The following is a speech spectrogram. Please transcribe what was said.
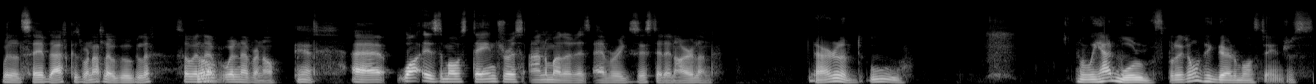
We'll save that because we're not allowed to Google it, so we'll No. never we'll never know. Yeah. Uh, what is the most dangerous animal that has ever existed in Ireland? In Ireland, ooh. We had wolves, but I don't think they're the most dangerous.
